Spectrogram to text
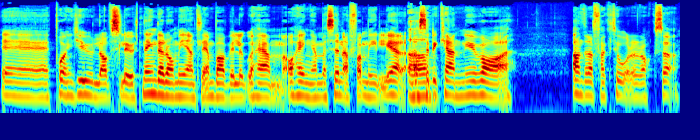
eh, på en julavslutning där de egentligen bara ville gå hem och hänga med sina familjer. Ja. Alltså det kan ju vara andra faktorer också.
